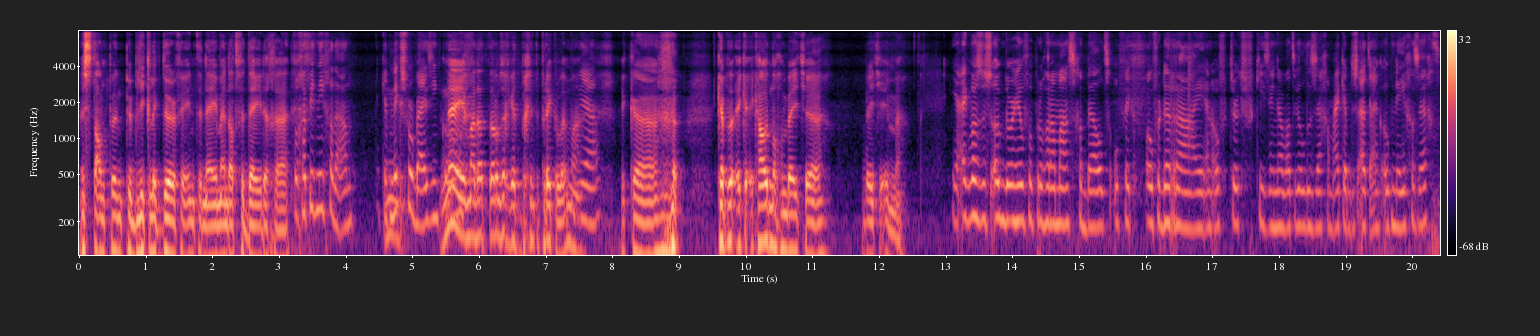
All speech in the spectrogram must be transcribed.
een standpunt publiekelijk durven in te nemen en dat verdedigen. Toch heb je het niet gedaan? Ik heb niks voorbij zien komen. Nee, maar dat, daarom zeg ik, het begint te prikkelen. Maar Ja. ik, eh, ik, heb, ik, ik hou het nog een beetje, een beetje in me. Ja, ik was dus ook door heel veel programma's gebeld of ik over de RAI en over Turkse verkiezingen wat wilde zeggen. Maar ik heb dus uiteindelijk ook nee gezegd.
